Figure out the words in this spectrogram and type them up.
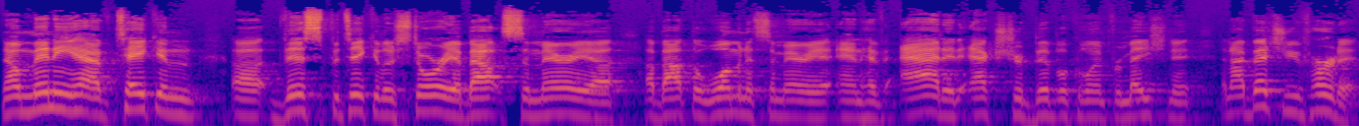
Now, many have taken uh, this particular story about Samaria, about the woman of Samaria, and have added extra biblical information in it. And I bet you've heard it.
